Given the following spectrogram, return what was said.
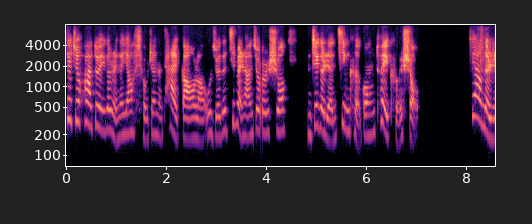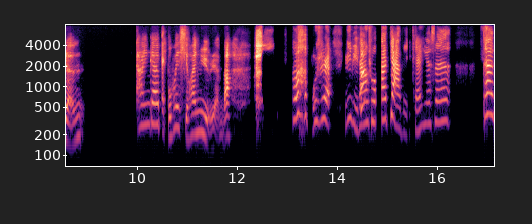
这句话对一个人的要求真的太高了。我觉得基本上就是说，你这个人进可攻，退可守，这样的人，他应该不会喜欢女人吧？啊，不是，你比方说，她嫁给钱学森，他。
